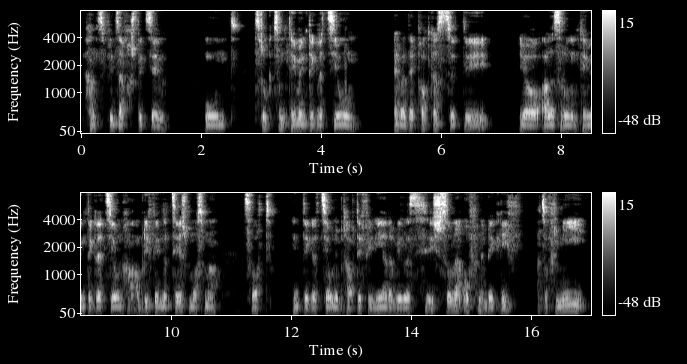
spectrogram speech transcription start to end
Ich finde es einfach speziell. Und zurück zum Thema Integration. Eben, der Podcast sollte ja alles rund um Thema Integration haben. Aber ich finde, zuerst muss man das Wort Integration überhaupt definieren, weil es ist so ein offener Begriff. Also für mich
